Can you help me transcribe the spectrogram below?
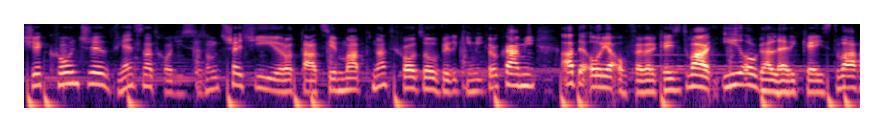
się kończy, więc nadchodzi sezon trzeci, rotacje map nadchodzą wielkimi krokami, a teoria o Feather Case 2 i o Gallery Case 2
